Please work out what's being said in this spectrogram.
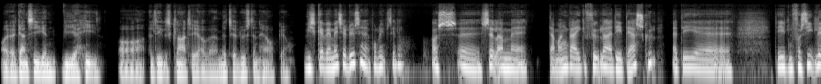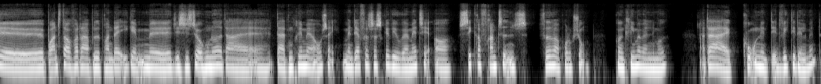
Og jeg vil gerne sige igen, vi er helt og aldeles klar til at være med til at løse den her opgave. Vi skal være med til at løse den her problemstilling. Også øh, selvom at der er mange, der ikke føler, at det er deres skyld, at det er... Det er den fossile øh, brændstoffer, der er blevet brændt af igennem øh, de sidste århundrede, der er, der er den primære årsag. Men derfor så skal vi jo være med til at sikre fremtidens fødevareproduktion på en klimavenlig måde. Og der er konen et, et vigtigt element.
